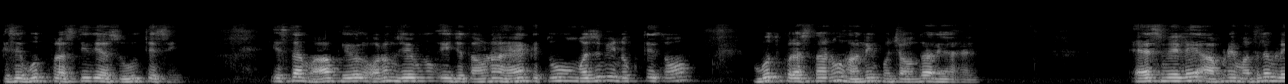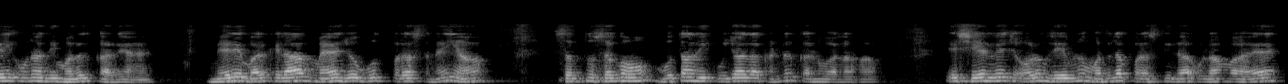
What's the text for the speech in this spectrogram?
ਕਿਸੇ ਬੁੱਧ ਪ੍ਰਸਤੀ ਦੇ ਅਸੂਲ ਤੇ ਸੀ। ਇਸ ਦਾ ਭਾਵ ਕੇਵਲ ਔਰੰਗਜ਼ੇਬ ਨੂੰ ਇਹ ਜਤਾਉਣਾ ਹੈ ਕਿ ਤੂੰ ਮਜ਼ਹਬੀ ਨੁਕਤੇ ਤੋਂ ਬੁੱਧ ਪ੍ਰਸਤਾਂ ਨੂੰ ਹਾਨੀ ਪਹੁੰਚਾਉਂਦਾ ਰਿਹਾ ਹੈ। ਇਸ ਵੇਲੇ ਆਪਣੇ ਮਤਲਬ ਲਈ ਉਹਨਾਂ ਦੀ ਮਦਦ ਕਰ ਰਿਹਾ ਹੈ। ਮੇਰੇ ਬਰਖਿਲਾਫ ਮੈਂ ਜੋ ਬੁੱਧ ਪ੍ਰਸਤ ਨਹੀਂ ਹਾਂ, ਸਭ ਤੋਂ ਸਗੋਂ ਬੁੱਤਾਂ ਦੀ ਪੂਜਾ ਦਾ ਖੰਡਨ ਕਰਨ ਵਾਲਾ ਹਾਂ। ਇਸ ਸ਼ੇਰ ਵਿੱਚ ਔਰੰਗਜ਼ੇਬ ਨੂੰ ਮਤਲਬ ਪ੍ਰਸਤੀ ਦਾ ਉਲੰਭਾ ਹੈ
